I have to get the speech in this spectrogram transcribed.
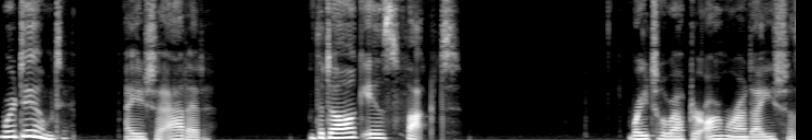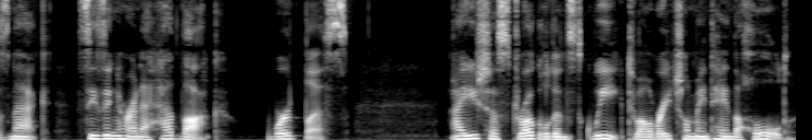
We're doomed, Aisha added. The dog is fucked. Rachel wrapped her arm around Aisha's neck, seizing her in a headlock, wordless. Aisha struggled and squeaked while Rachel maintained the hold.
